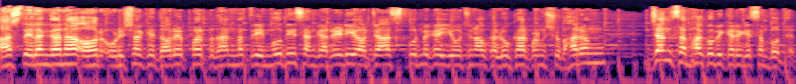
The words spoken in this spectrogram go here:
आज तेलंगाना और ओडिशा के दौरे पर प्रधानमंत्री मोदी संगारेड्डी और जासपुर में कई योजनाओं का लोकार्पण शुभारंभ जनसभा को भी करेंगे संबोधित।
